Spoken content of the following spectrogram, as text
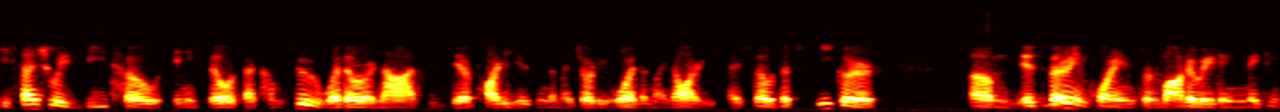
essentially veto any bills that come through, whether or not their party is in the majority or the minority. Right? So the speaker um, is very important in sort of moderating, making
